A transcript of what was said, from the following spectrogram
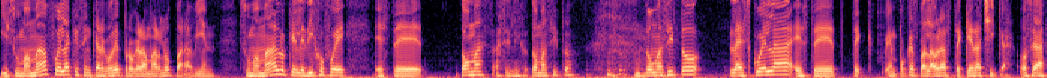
y su mamá fue la que se encargó de programarlo para bien. Su mamá lo que le dijo fue, este, Tomás, así le dijo, Tomasito, Tomasito, la escuela, este, te- en pocas palabras, te queda chica. O sea,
